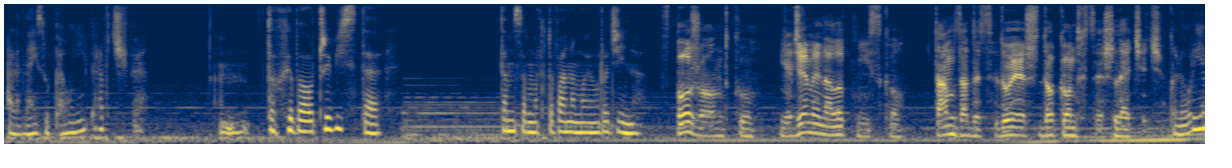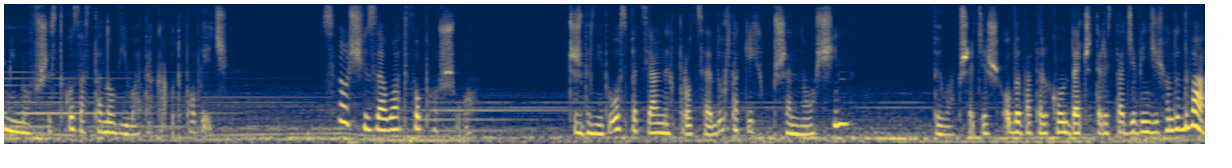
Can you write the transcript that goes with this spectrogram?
ale najzupełniej prawdziwe. Mm, To chyba oczywiste. Tam zamordowano moją rodzinę. W porządku. Jedziemy na lotnisko. Tam zadecydujesz, dokąd chcesz lecieć. Glorię mimo wszystko zastanowiła taka odpowiedź. Coś za łatwo poszło. Czyżby nie było specjalnych procedur, takich przenosin? Była przecież obywatelką D492,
